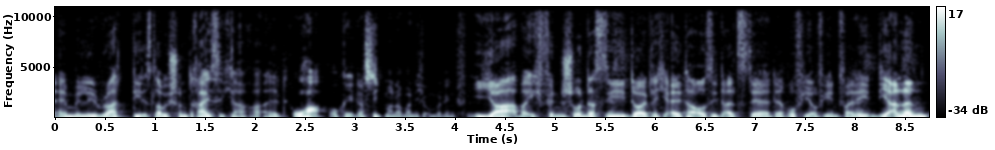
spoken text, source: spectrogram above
Emily Rudd, die ist glaube ich schon 30 Jahre alt. Oha, okay, das sieht man aber nicht unbedingt. Ja, aber ich finde schon, dass sie deutlich älter aussieht als der, der Ruffy auf jeden Fall. Die, die anderen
